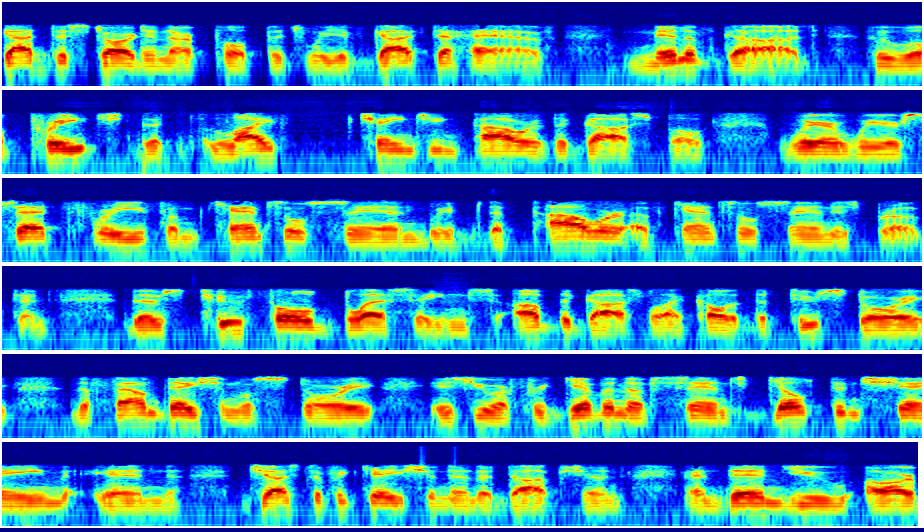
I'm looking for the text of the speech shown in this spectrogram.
got to start in our pulpits. We have got to have men of God who will preach the life changing power of the gospel where we're set free from cancel sin. We, the power of cancel sin is broken. Those twofold blessings of the gospel, I call it the two story. The foundational story is you are forgiven of sin's guilt and shame in justification and adoption, and then you are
